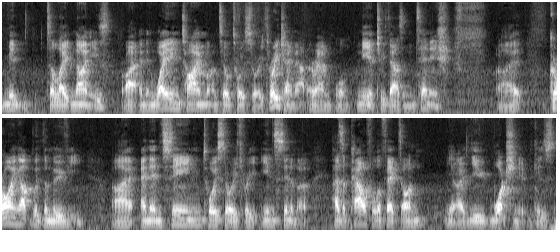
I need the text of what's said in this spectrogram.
mid to late nineties, right, and then waiting time until Toy Story three came out around well near two thousand and ten ish, right, growing up with the movie, right, and then seeing Toy Story three in cinema has a powerful effect on you know you watching it because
